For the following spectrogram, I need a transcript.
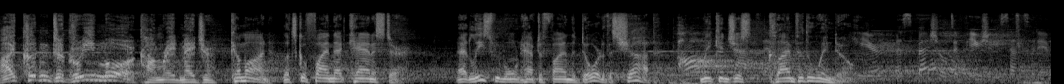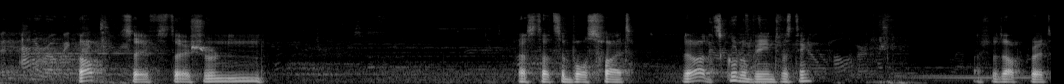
I couldn't agree more, Comrade Major. Come on, let's go find that canister. At least we won't have to find the door to the shop. We can just climb through the window. Here, a special diffusion sensitive and anaerobic Up. Safe station. Guess that's a boss fight. Yeah, it's gonna be interesting. I should upgrade.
